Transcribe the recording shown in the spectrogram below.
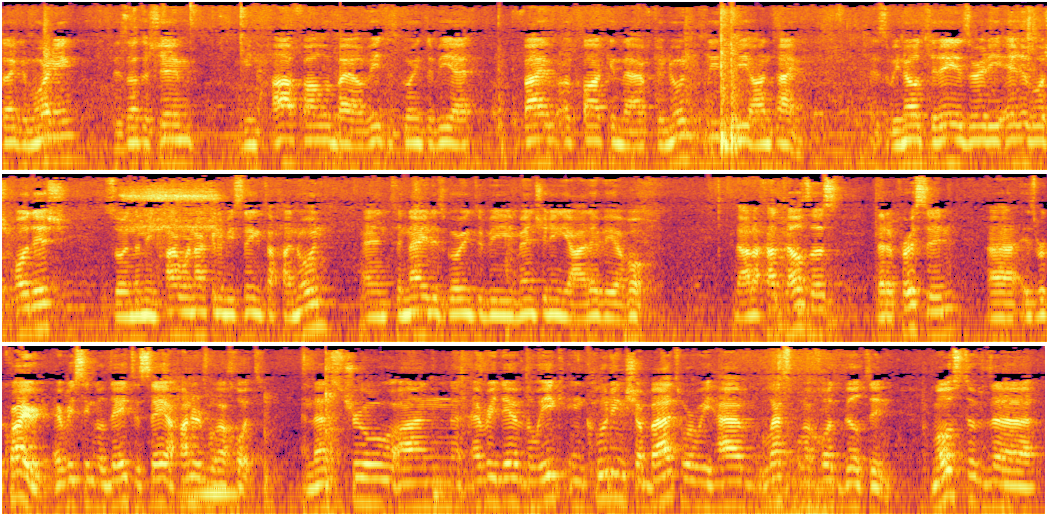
Good morning. Bezat Hashem, Minha followed by Arvit is going to be at 5 o'clock in the afternoon. Please be on time. As we know, today is already Erev Rosh Chodesh, so in the Minha we're not going to be saying Tahanun, and tonight is going to be mentioning Ya'aleh V'Yavo. The Halakha tells us that a person uh, is required every single day to say a hundred brachot. And that's true on every day of the week, including Shabbat, where we have less brachot built in. Most of the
